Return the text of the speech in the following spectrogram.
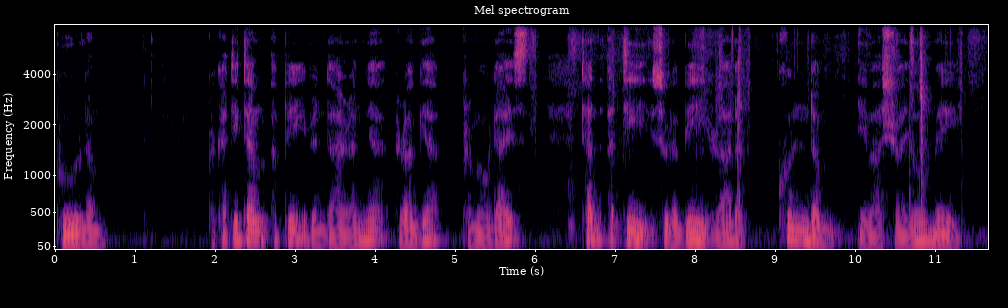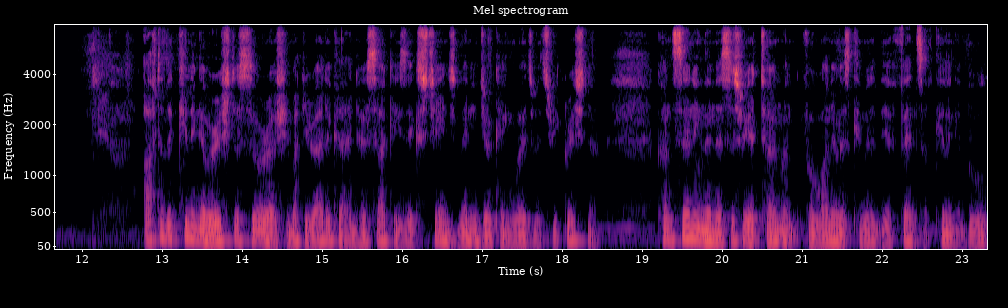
Purnam Prakatitam Api Vrindaranya Ragya Pramodais Tad Ati Surabhi Radha Kundam Evashrayo Me. After the killing of Arishtasura, Srimati Radhika and her Sakis exchanged many joking words with Sri Krishna concerning the necessary atonement for one who has committed the offense of killing a bull.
